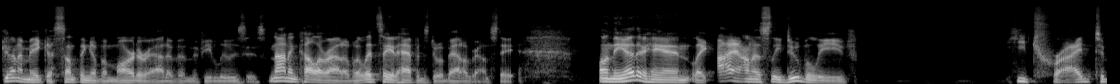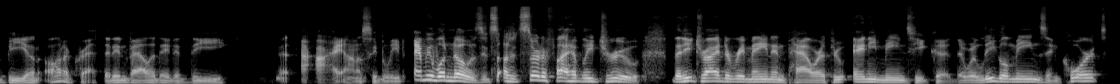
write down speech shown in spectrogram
gonna make a something of a martyr out of him if he loses. Not in colorado but let's say it happens to a battleground state. On the other hand like i honestly do believe he tried to be an autocrat that invalidated the I- honestly believe everyone knows it's, it's certifiably true that he tried to remain in power through any means he could. There were legal means in courts,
